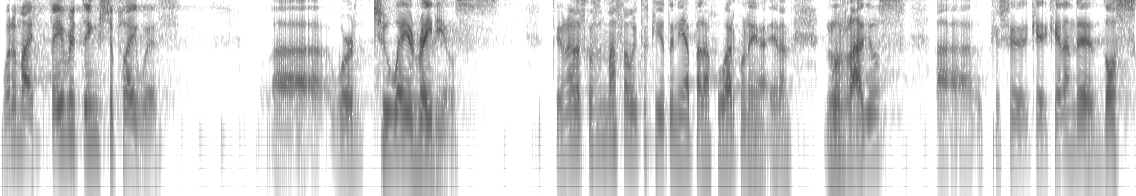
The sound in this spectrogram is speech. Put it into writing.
one of my favorite things to play with uh, were two way radios. Que una de las cosas más favoritas que yo tenía para jugar con ella eran los radios uh, que, se- que- que eran de dos,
